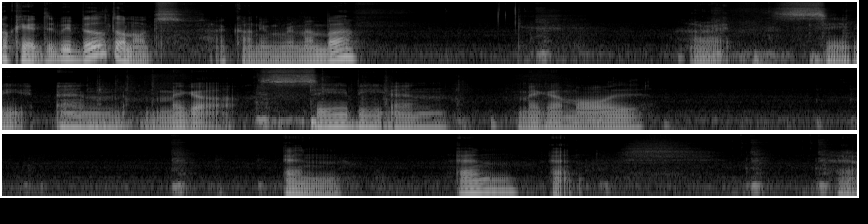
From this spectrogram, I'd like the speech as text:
Okay, did we build or not? I can't even remember. All right, CBN Mega, CBN Mega Mall N N N. Yeah.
